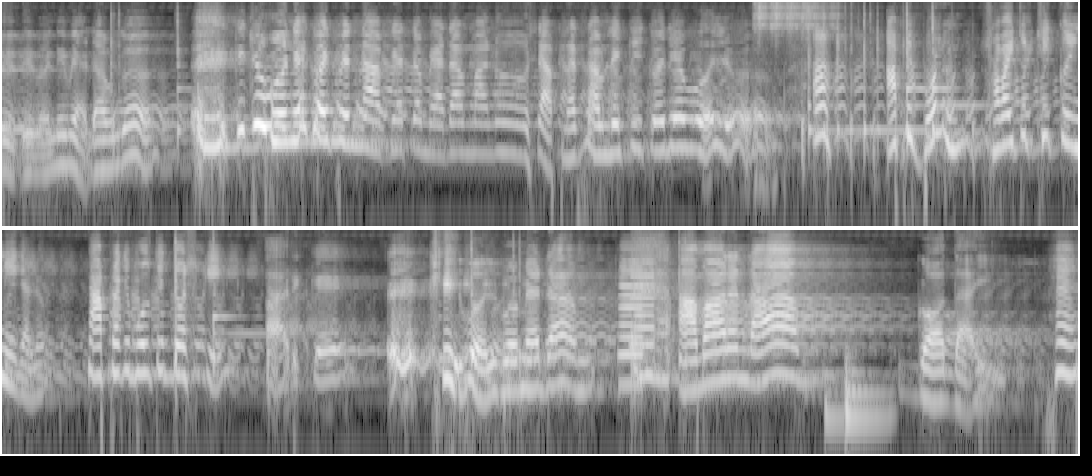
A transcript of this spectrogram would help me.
দিদিমণি ম্যাডাম গো। কিছু মনে করবেন না আপনি একটা ম্যাডাম মানুষ। আপনার সামনে কি করে বলব? আপনি বলুন সবাই তো ঠিক করে নিয়ে গেল। তা আপনাকে বলতে দোষ কি? আর কে? কি বলব ম্যাডাম? আমার নাম গদাই। হ্যাঁ।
